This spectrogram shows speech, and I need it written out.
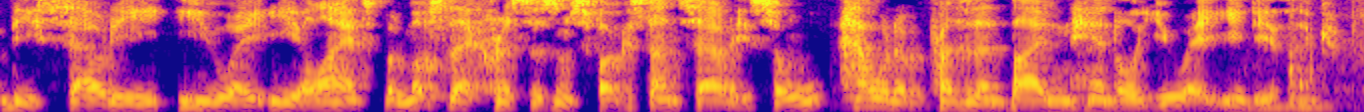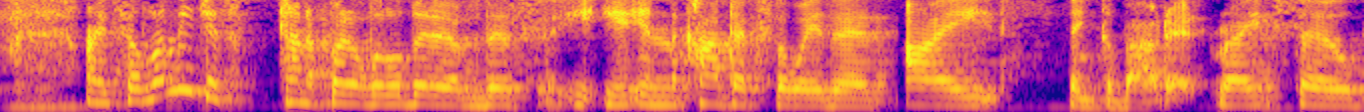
the Saudi UAE alliance. But most of that criticism is focused on Saudi. So, how would a President Biden handle UAE, do you think? All right. So, let me just kind of put a little bit of this in the context the way that I think about it, right? So,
